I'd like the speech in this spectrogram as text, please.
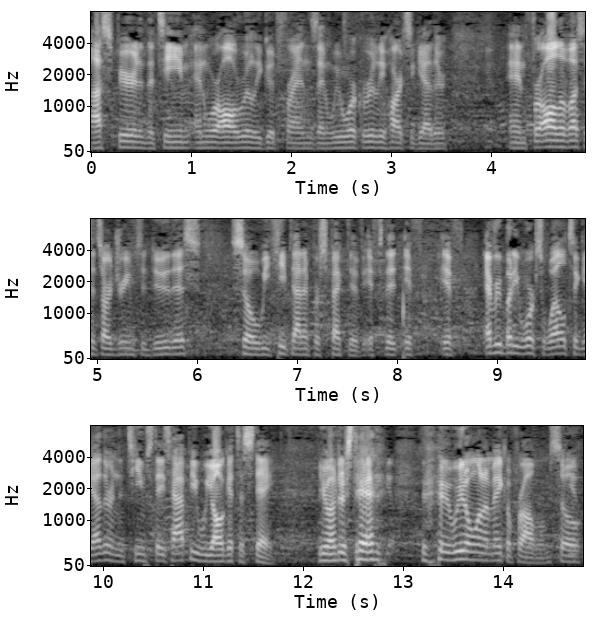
uh, spirit in the team, and we're all really good friends, and we work really hard together. And for all of us, it's our dream to do this. So we keep that in perspective. If the, if if everybody works well together and the team stays happy, we all get to stay. You understand? we don't want to make a problem. So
